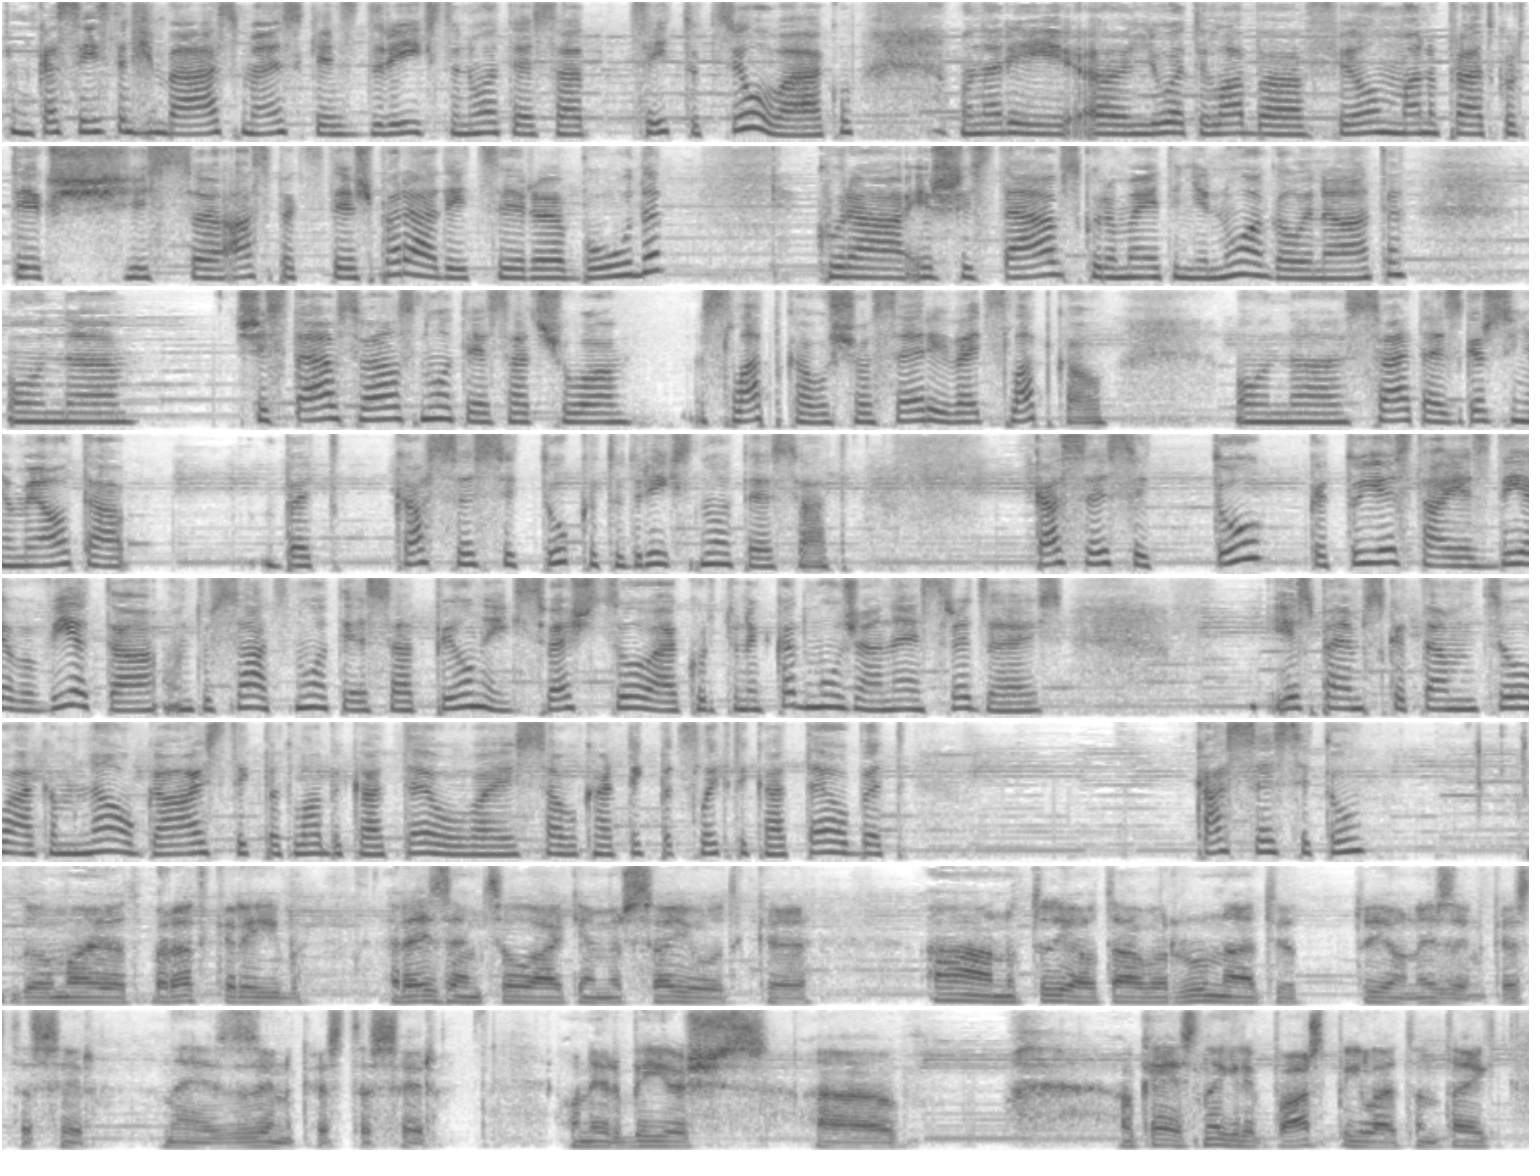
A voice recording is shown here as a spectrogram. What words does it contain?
Un kas īstenībā esmu es, ka es drīkstu notiesāt citu cilvēku. Un arī ļoti laba filma, manuprāt, kur tiek šis aspekts tieši parādīts, ir Būda, kurā ir šis tēvs, kura meitiņa ir nogalināta. Un šis tēvs vēlas notiesāt šo slepkavu, šo sēriju veidu slepkavu. Un svētais gars viņam jautā, bet kas esi tu, ka tu drīkst notiesāt? Kas esi tu, ka tu iestājies Dieva vietā un tu sāc notiesāt pilnīgi svešu cilvēku, kur tu nekad mūžā neesi redzējis. Iespējams, ka tam cilvēkam nav gājis tikpat labi kā tev, vai savukārt tikpat slikti kā tev, bet kas esi tu? Domājot par atkarību, reizēm cilvēkiem ir sajūta, ka, ah, nu tu jau tā vari runāt, jo tu jau nezini, kas tas ir. Nē, es zinu, kas tas ir. Un ir bijušas uh, ok, es negribu pārspīlēt un teikt,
